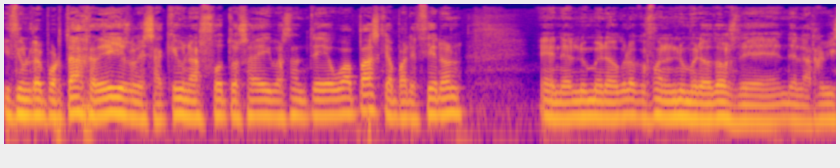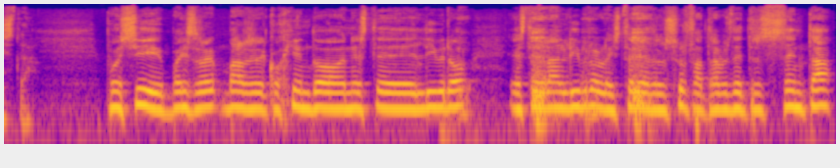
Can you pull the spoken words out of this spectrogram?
Hice un reportaje de ellos, les saqué unas fotos ahí bastante guapas que aparecieron en el número, creo que fue en el número 2 de, de, la revista. Pues sí, vais, vas recogiendo en este libro, este gran libro, la historia del surf a través de 360,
